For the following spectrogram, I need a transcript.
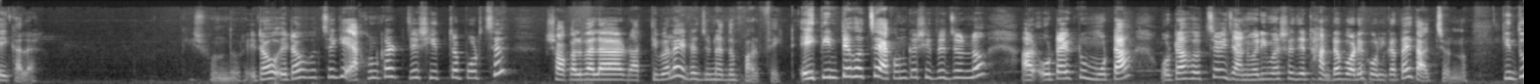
এই কালার কি সুন্দর। এটাও এটাও হচ্ছে কি এখনকার যে শীতটা পড়ছে সকালবেলা রাত্রিবেলা এটার জন্য একদম পারফেক্ট এই তিনটে হচ্ছে এখনকার শীতের জন্য আর ওটা একটু মোটা। ওটা হচ্ছে ওই জানুয়ারি মাসে যে ঠান্ডা পড়ে কলকাতায় তার জন্য। কিন্তু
